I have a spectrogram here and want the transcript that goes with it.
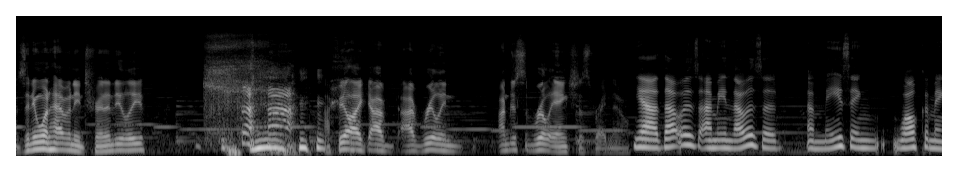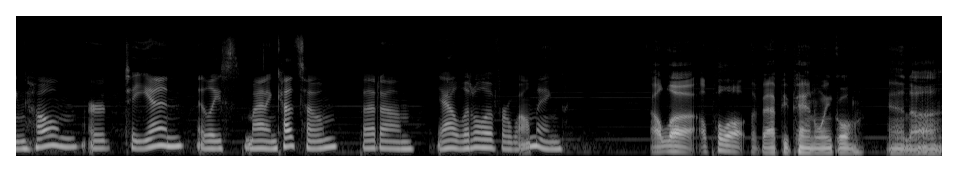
Does anyone have any Trinity leaf? I feel like I, I really, I'm just really anxious right now. Yeah, that was. I mean, that was a amazing welcoming home, or to Yin, at least mine and Cut's home. But um, yeah, a little overwhelming. I'll uh, I'll pull out the Vappy Panwinkle and uh,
